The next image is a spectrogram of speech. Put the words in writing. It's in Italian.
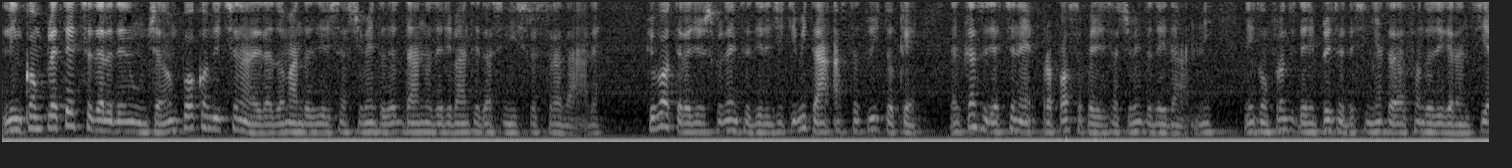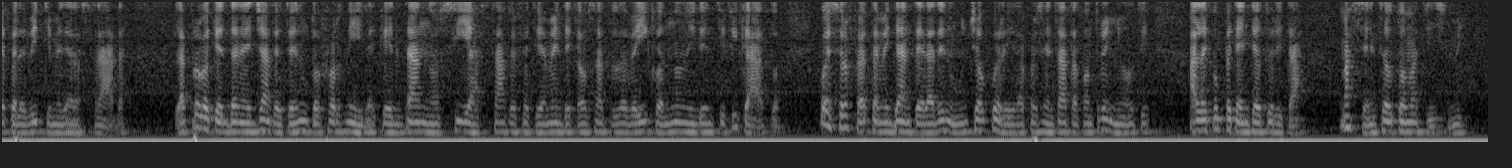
L'incompletezza della denuncia non può condizionare la domanda di risarcimento del danno derivante dal sinistro stradale. Più volte la giurisprudenza di legittimità ha statuito che, nel caso di azione proposta per il risarcimento dei danni, nei confronti dell'impresa designata dal Fondo di garanzia per le vittime della strada, la prova che il danneggiato è tenuto a fornire che il danno sia stato effettivamente causato da veicolo non identificato può essere offerta mediante la denuncia o querela presentata contro ignoti alle competenti autorità, ma senza automatismi.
